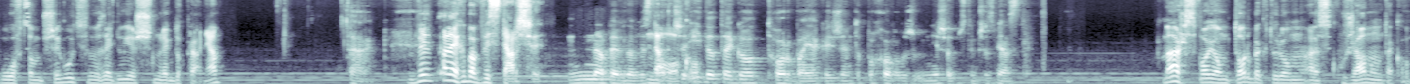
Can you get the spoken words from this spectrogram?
łowcą przygód, znajdujesz sznurek do prania. Tak, Wy, ale chyba wystarczy. na pewno wystarczy. oko. I do tego torba jakaś, żebym to pochował, żebym nie szedł z tym przez miasto. Masz swoją torbę, którą e, skórzaną, taką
